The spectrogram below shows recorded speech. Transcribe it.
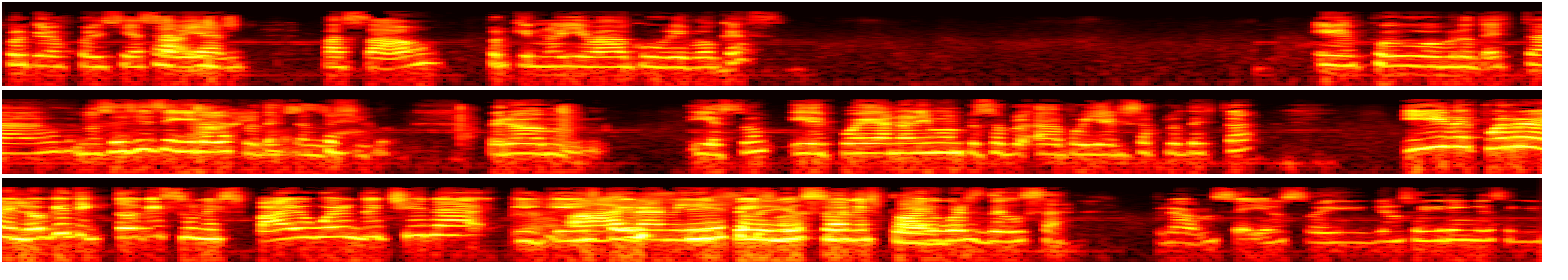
porque los policías Ay. habían pasado, porque no llevaba cubrebocas. Y después hubo protestas, no sé si seguirán las protestas en. México, pero, mm, y eso, y después Anónimo empezó a apoyar esas protestas. Y después reveló que TikTok es un spyware de China y que Ay, Instagram sí, y Facebook son susto. spywares de USA. Pero no sé, yo no soy, yo no soy gringa, así que...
